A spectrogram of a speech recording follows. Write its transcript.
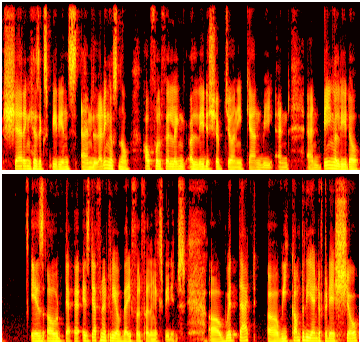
sharing his experience and letting us know how fulfilling a leadership journey can be. And and being a leader is a is definitely a very fulfilling experience. Uh, with that uh, we come to the end of today's show.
